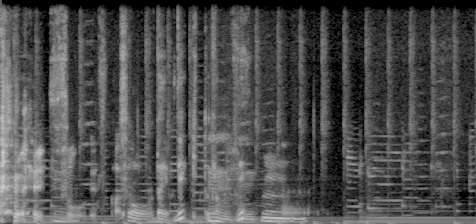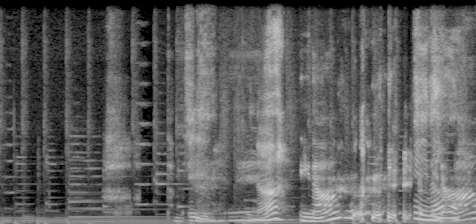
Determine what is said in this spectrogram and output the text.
そうですかね。そうだよね、きっと多分ね。うん。はあ楽しいね。いいな。いいな。いやいやいいいいな。な。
